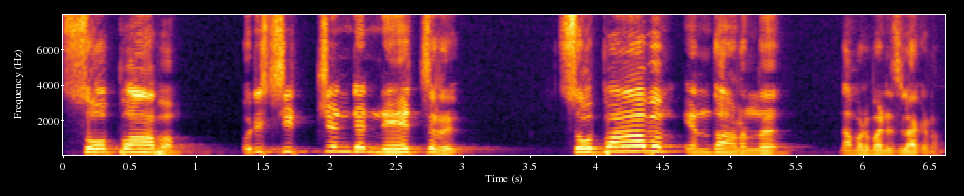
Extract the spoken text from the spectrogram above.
സ്വഭാവം ഒരു ശിക്ഷന്റെ നേച്ചർ സ്വഭാവം എന്താണെന്ന് നമ്മൾ മനസ്സിലാക്കണം.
